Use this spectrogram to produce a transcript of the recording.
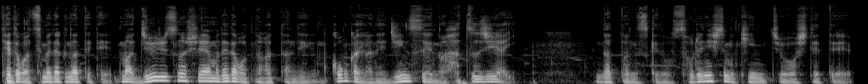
手とか冷たくなっててまあ柔術の試合も出たことなかったんで今回がね人生の初試合だったんですけどそれにしても緊張してて。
